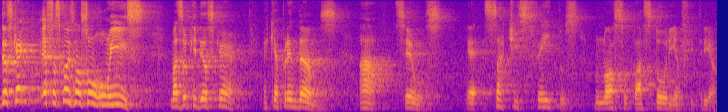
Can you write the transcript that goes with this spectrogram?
Deus quer, essas coisas não são ruins, mas o que Deus quer é que aprendamos a sermos é, satisfeitos no nosso pastor e anfitrião.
